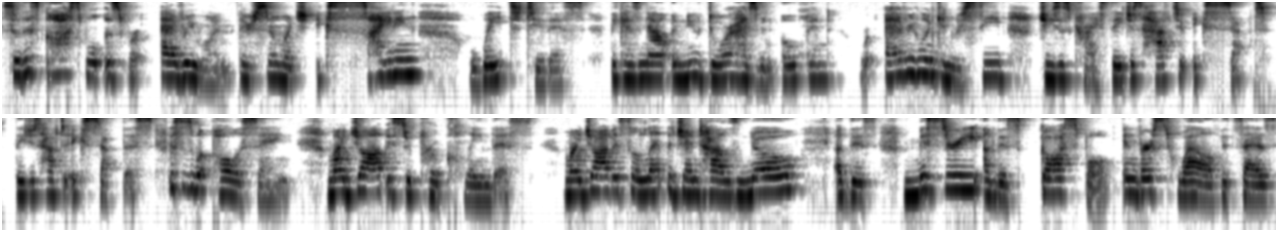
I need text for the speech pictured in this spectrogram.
So this gospel is for everyone. There's so much exciting weight to this because now a new door has been opened where everyone can receive Jesus Christ. They just have to accept. They just have to accept this. This is what Paul is saying. My job is to proclaim this. My job is to let the Gentiles know of this mystery of this gospel. In verse 12, it says,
